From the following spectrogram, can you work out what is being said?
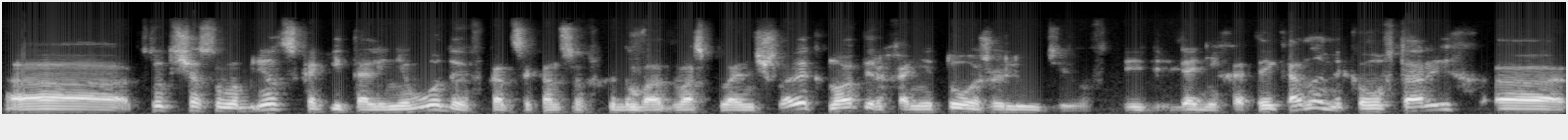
А, кто-то сейчас улыбнется, какие-то оленеводы, в конце концов, два, с половиной человека. Но, во-первых, они тоже люди, и для них это экономика. Во-вторых, а,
